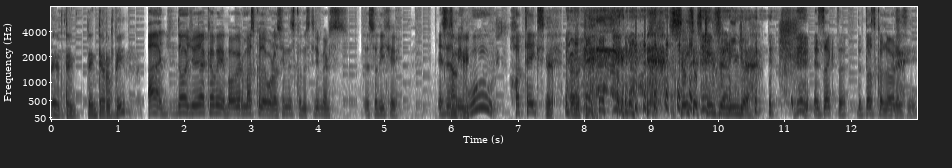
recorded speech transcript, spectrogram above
Eh, ¿Te, te interrumpí? Ah, no, yo ya acabé. Va a haber más colaboraciones con streamers. Eso dije. Ese es mi woo, hot takes. Eh, ok. Seis skins de ninja. Exacto, de todos colores. sí.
